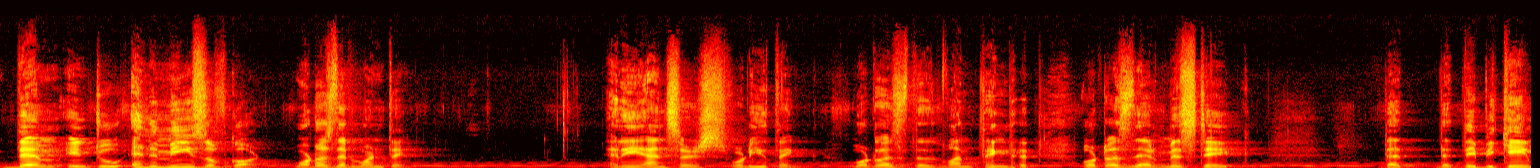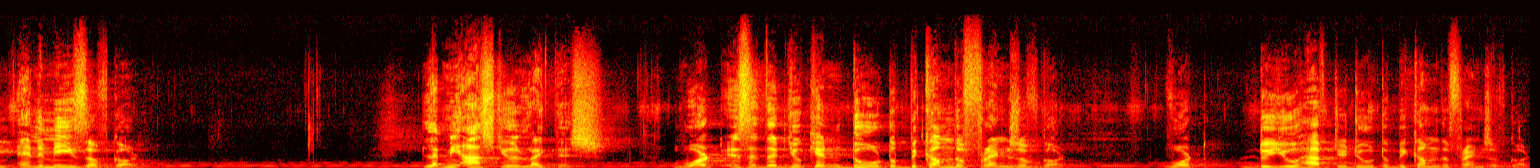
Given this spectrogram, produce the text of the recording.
them into enemies of God. What was that one thing? Any answers? What do you think? What was the one thing that, what was their mistake that, that they became enemies of God? Let me ask you like this What is it that you can do to become the friends of God? What do you have to do to become the friends of God?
